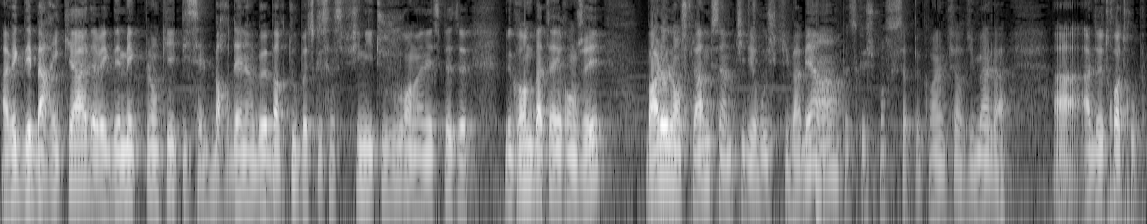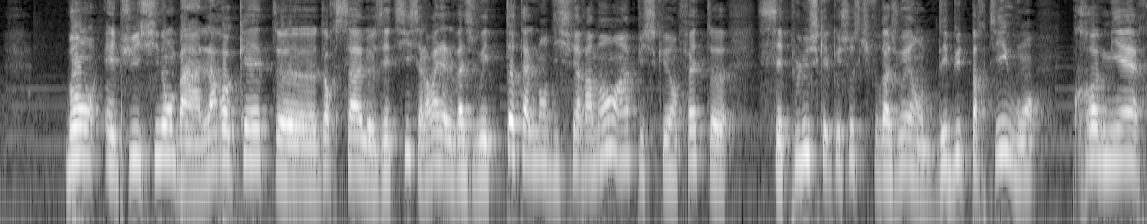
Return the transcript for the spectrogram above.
avec des barricades, avec des mecs planqués, puis c'est le bordel un peu partout parce que ça se finit toujours en une espèce de, grande bataille rangée. Bah, le lance-flamme, c'est un petit dérouge qui va bien, hein, parce que je pense que ça peut quand même faire du mal à, à, deux trois troupes. Bon, et puis sinon, ben, la roquette dorsale Z6, alors elle, elle va jouer totalement différemment, hein, puisque en fait, c'est plus quelque chose qu'il faudra jouer en début de partie ou en première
